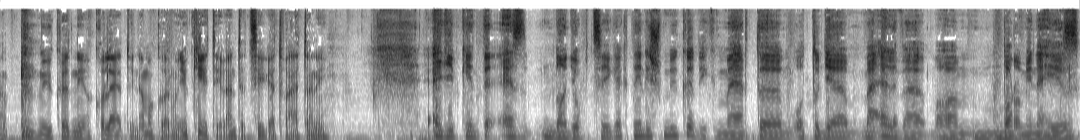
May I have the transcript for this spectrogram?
működni, akkor lehet, hogy nem akar mondjuk két évente céget váltani. Egyébként ez nagyobb cégeknél is működik, mert ott ugye már eleve a baromi nehéz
